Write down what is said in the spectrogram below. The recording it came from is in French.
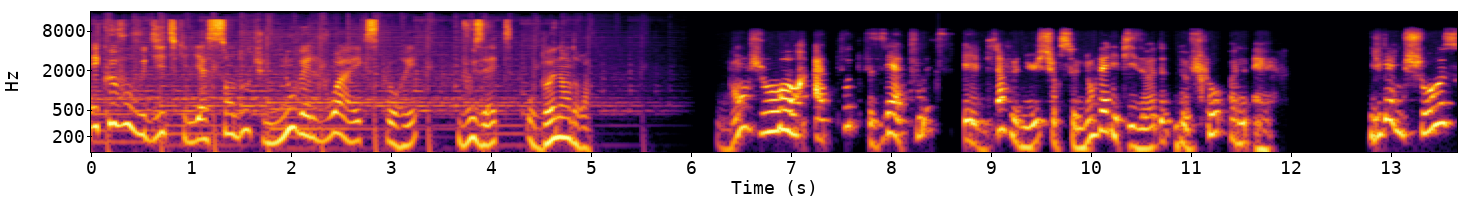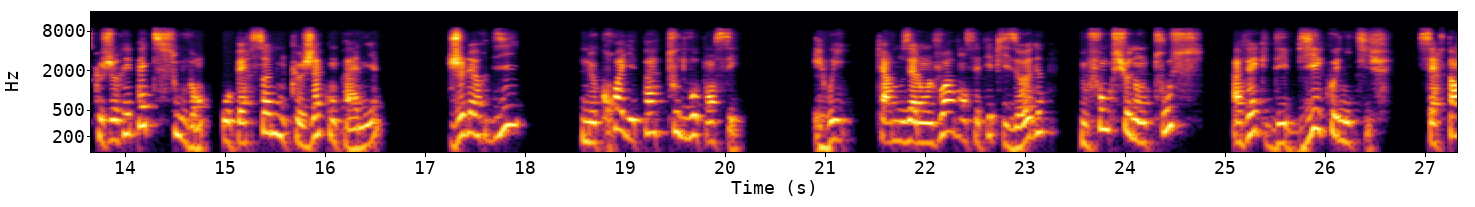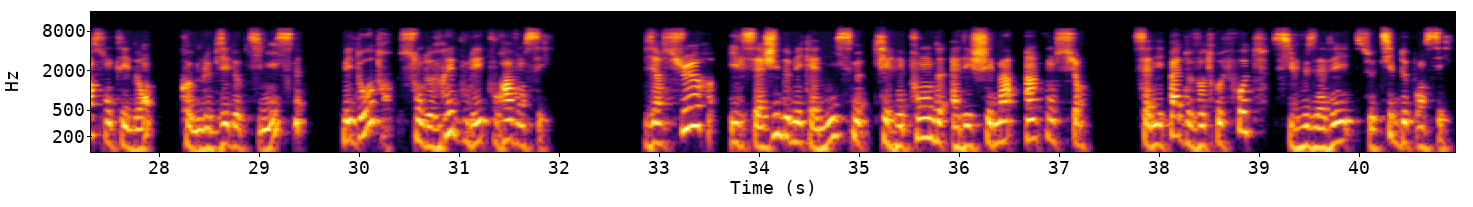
et que vous vous dites qu'il y a sans doute une nouvelle voie à explorer, vous êtes au bon endroit. Bonjour à toutes et à tous et bienvenue sur ce nouvel épisode de Flow on Air. Il y a une chose que je répète souvent aux personnes que j'accompagne. Je leur dis, ne croyez pas toutes vos pensées. Et oui, car nous allons le voir dans cet épisode, nous fonctionnons tous avec des biais cognitifs. Certains sont aidants, comme le biais d'optimisme, mais d'autres sont de vrais boulets pour avancer. Bien sûr, il s'agit de mécanismes qui répondent à des schémas inconscients. Ça n'est pas de votre faute si vous avez ce type de pensée.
